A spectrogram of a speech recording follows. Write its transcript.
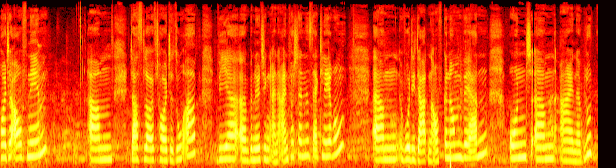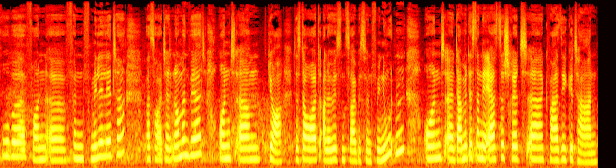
heute aufnehmen. Ähm, das läuft heute so ab. Wir äh, benötigen eine Einverständniserklärung, ähm, wo die Daten aufgenommen werden und ähm, eine Blutprobe von äh, 5 Milliliter, was heute entnommen wird. Und ähm, ja, das dauert allerhöchstens zwei bis fünf Minuten und äh, damit ist dann der erste Schritt äh, quasi getan.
